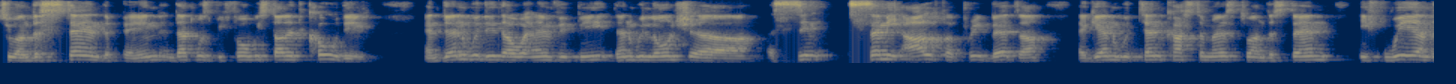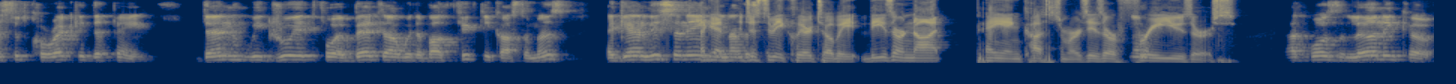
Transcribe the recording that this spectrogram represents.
to understand the pain, and that was before we started coding. And then we did our MVP. Then we launched uh, a semi-alpha pre-beta again with 10 customers to understand if we understood correctly the pain. Then we grew it for a beta with about 50 customers. Again, listening. Again, just to be clear, Toby, these are not paying customers. These are free users. that was learning curve.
